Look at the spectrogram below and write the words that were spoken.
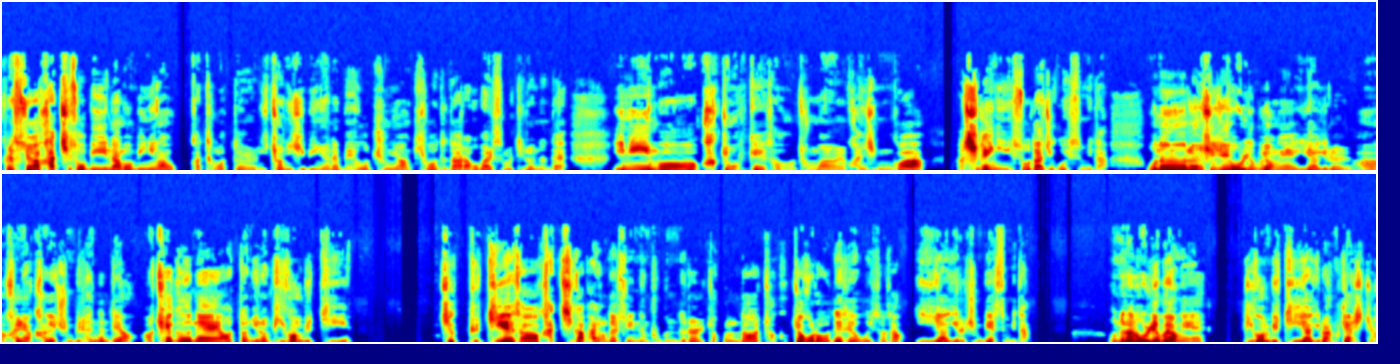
그래서 제가 가치 소비나 뭐 meaning out 같은 것들 2022년에 매우 중요한 키워드다라고 말씀을 드렸는데 이미 뭐 각종 업계에서 정말 관심과 실행이 쏟아지고 있습니다. 오늘은 CJ 올리브영의 이야기를 어, 간략하게 준비를 했는데요. 어, 최근에 어떤 이런 vegan beauty 즉 beauty에서 가치가 반영될 수 있는 부분들을 조금 더 적극적으로 내세우고 있어서 이 이야기를 준비했습니다. 오늘은 올리브영의 비건 뷰티 이야기로 함께 하시죠.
